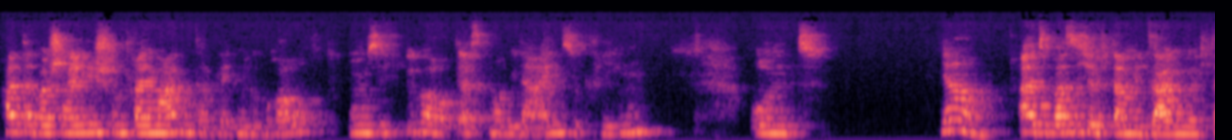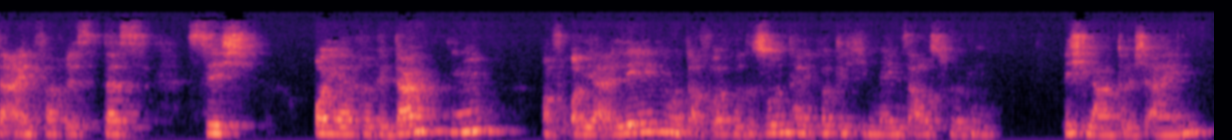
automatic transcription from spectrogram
hat er wahrscheinlich schon drei Magentabletten gebraucht, um sich überhaupt erstmal wieder einzukriegen. Und ja, also was ich euch damit sagen möchte, einfach ist, dass sich eure Gedanken auf euer Leben und auf eure Gesundheit wirklich immens auswirken. Ich lade euch ein,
